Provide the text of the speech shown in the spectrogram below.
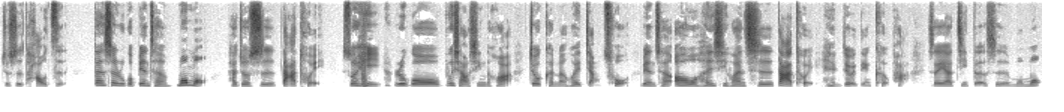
就是桃子，但是如果变成“某某”，它就是大腿。所以，如果不小心的话，就可能会讲错，变成哦，我很喜欢吃大腿，就有点可怕。所以要记得是某某。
